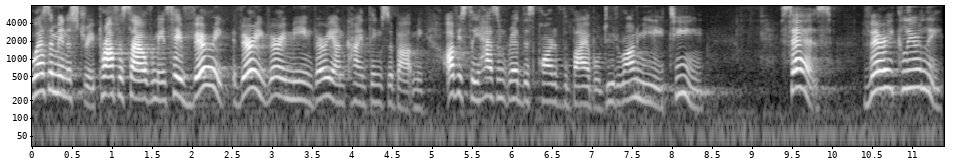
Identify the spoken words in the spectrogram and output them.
who has a ministry prophesy over me and say very, very, very mean, very unkind things about me. Obviously, hasn't read this part of the Bible. Deuteronomy 18 says very clearly,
